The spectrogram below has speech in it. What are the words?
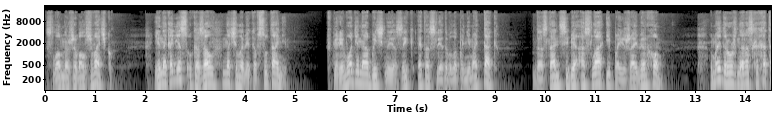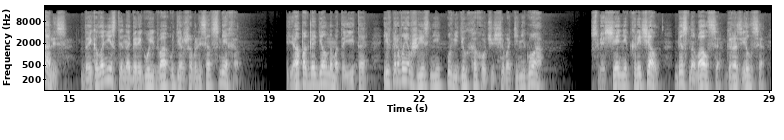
словно жевал жвачку и, наконец, указал на человека в сутане. В переводе на обычный язык это следовало понимать так. «Достань себе осла и поезжай верхом». Мы дружно расхохотались, да и колонисты на берегу едва удерживались от смеха. Я поглядел на Матеита и впервые в жизни увидел хохочущего Тенегуа. Священник кричал, бесновался, грозился —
